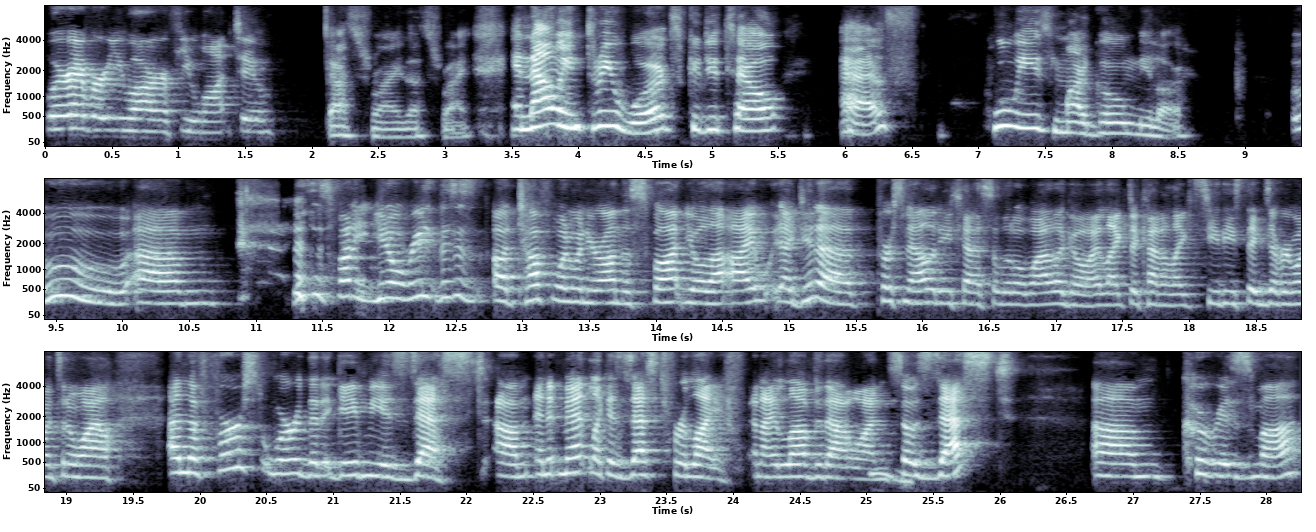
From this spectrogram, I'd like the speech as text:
wherever you are if you want to. That's right. That's right. And now, in three words, could you tell us who is Margot Miller? Ooh, um, this is funny. You know, re- this is a tough one when you're on the spot, Yola. I I did a personality test a little while ago. I like to kind of like see these things every once in a while. And the first word that it gave me is zest. Um, and it meant like a zest for life. And I loved that one. Mm. So zest, um, charisma,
